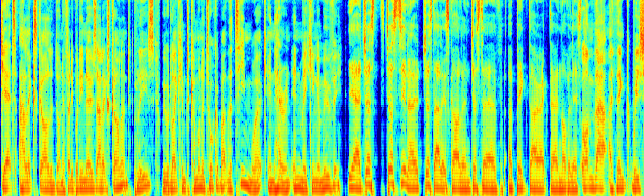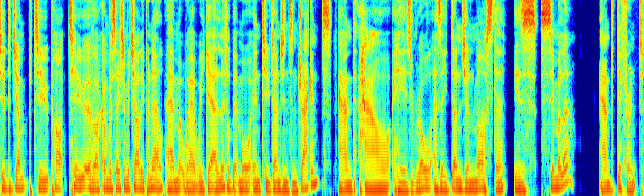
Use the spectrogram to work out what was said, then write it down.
get Alex Garland on. If anybody knows Alex Garland, please, we would like him to come on and talk about the teamwork inherent in making a movie. Yeah, just just you know, just Alex Garland, just a a big director, novelist. On that, I think we should jump to part two of our conversation with Charlie Pinel, um, where we get a little bit more into Dungeons and Dragons and how his role as a dungeon master is similar and different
